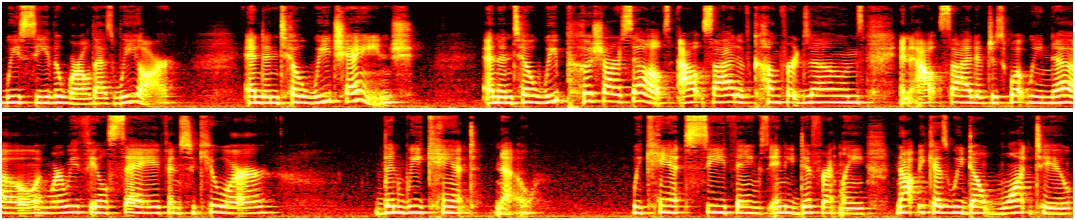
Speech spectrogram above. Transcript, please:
we see the world as we are. And until we change, and until we push ourselves outside of comfort zones and outside of just what we know and where we feel safe and secure, then we can't know. We can't see things any differently, not because we don't want to,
